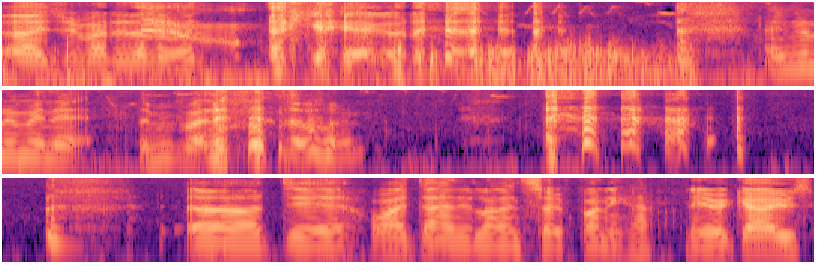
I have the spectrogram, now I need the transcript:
I should find another one. Okay, hang on. hang on a minute. Let me find another one. oh dear. Why are dandelions so funny, huh? Here it goes.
